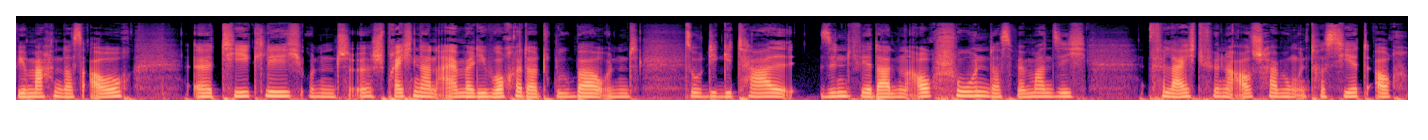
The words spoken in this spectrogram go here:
Wir machen das auch äh, täglich und äh, sprechen dann einmal die Woche darüber. Und so digital sind wir dann auch schon, dass wenn man sich vielleicht für eine Ausschreibung interessiert, auch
